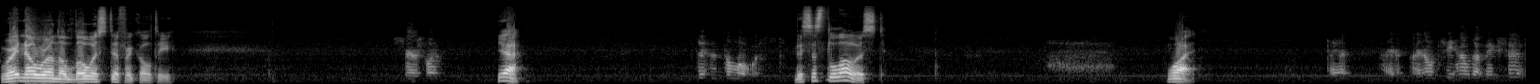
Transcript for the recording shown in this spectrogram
Right now we're on the lowest difficulty. Seriously, Yeah, this is the lowest. this is the lowest. What? That I, I don't see how that makes sense.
